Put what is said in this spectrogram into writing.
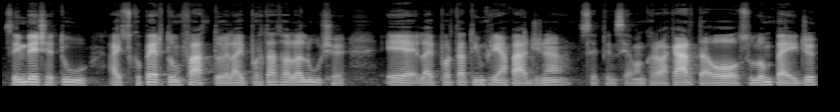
Se invece tu hai scoperto un fatto e l'hai portato alla luce e l'hai portato in prima pagina, se pensiamo ancora alla carta o sull'home page,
